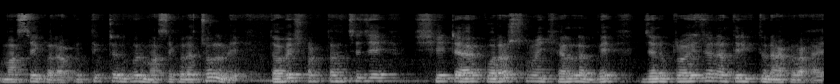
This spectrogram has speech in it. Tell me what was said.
মাসে করা, প্রত্যেকটার উপর মাসে করা চলবে। তবে শর্ত হচ্ছে যে সেটা করার সময় খেয়াল রাখবে যেন প্রয়োজন অতিরিক্ত না করা হয়।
